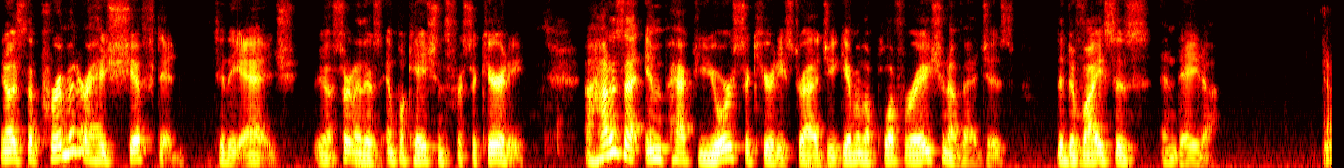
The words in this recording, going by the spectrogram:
You know, as the perimeter has shifted to the edge, you know, certainly there's implications for security how does that impact your security strategy given the proliferation of edges, the devices, and data? Yeah,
